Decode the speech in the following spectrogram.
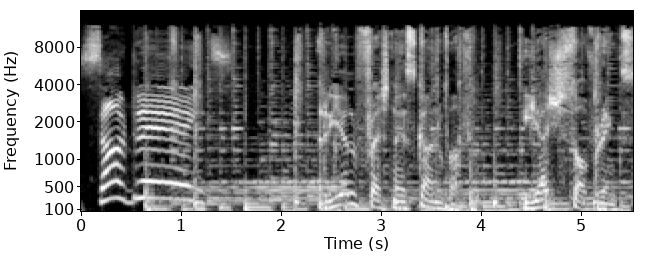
सॉफ्ट ड्रिंक्स रियल फ्रेशनेस का अनुभव यश सॉफ्ट ड्रिंक्स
